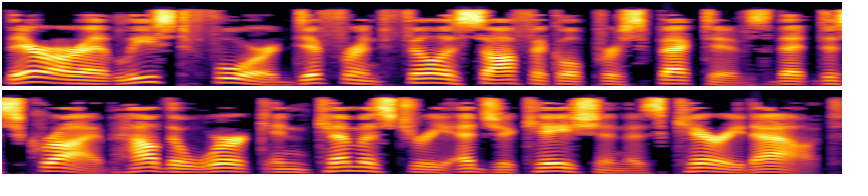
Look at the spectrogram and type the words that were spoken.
There are at least four different philosophical perspectives that describe how the work in chemistry education is carried out.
